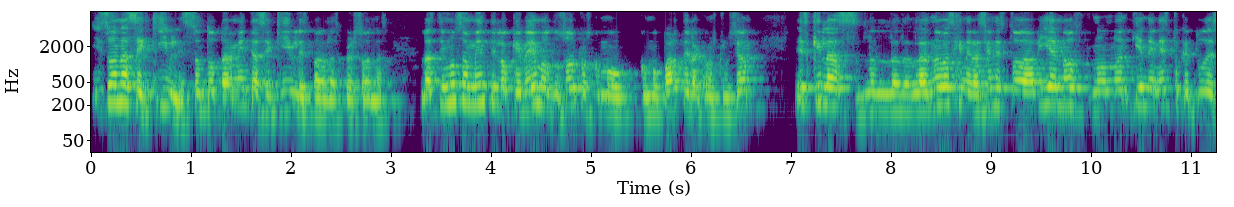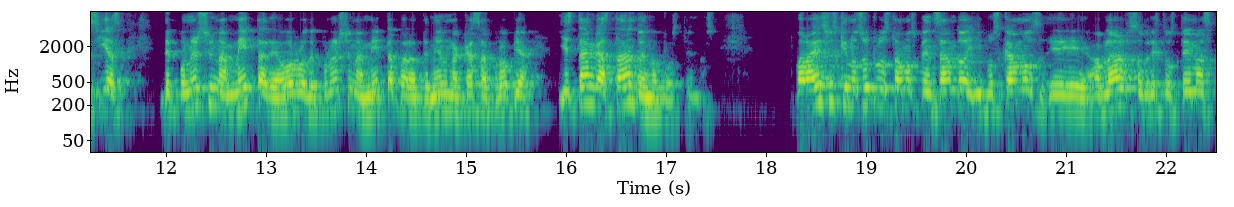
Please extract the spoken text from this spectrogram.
y son asequibles, son totalmente asequibles para las personas. Lastimosamente lo que vemos nosotros como, como parte de la construcción es que las, las nuevas generaciones todavía no, no, no, entienden esto que tú decías, de ponerse una meta de ahorro, de ponerse una meta para tener una casa propia y están gastando en otros temas. Para eso es que nosotros estamos pensando y buscamos eh, hablar sobre estos temas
